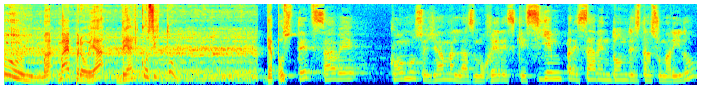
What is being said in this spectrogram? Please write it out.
Uy, ma- mae, pero vea, vea el cosito. De ¿Usted sabe cómo se llaman las mujeres que siempre saben dónde está su marido?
